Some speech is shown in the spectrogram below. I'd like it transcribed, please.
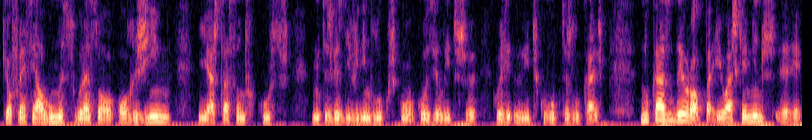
que oferecem alguma segurança ao, ao regime e à extração de recursos, muitas vezes dividindo lucros com, com as elites eh, elites corruptas locais. No caso da Europa, eu acho que é menos, é,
